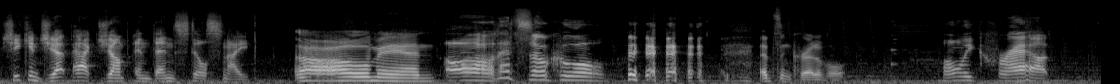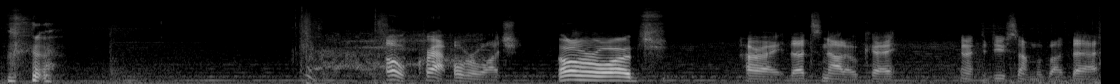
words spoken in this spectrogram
She can jetpack jump and then still snipe. Oh man. Oh, that's so cool. That's incredible. Holy crap. Oh, crap, Overwatch. Overwatch. Alright, that's not okay. Gonna have to do something about that.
